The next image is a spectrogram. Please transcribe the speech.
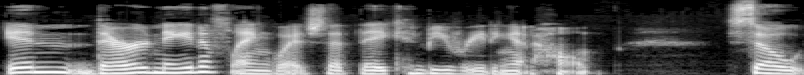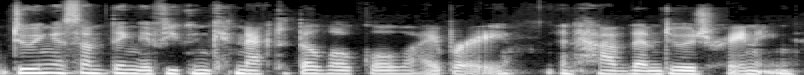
in their native language that they can be reading at home. So doing is something if you can connect with the local library and have them do a training.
